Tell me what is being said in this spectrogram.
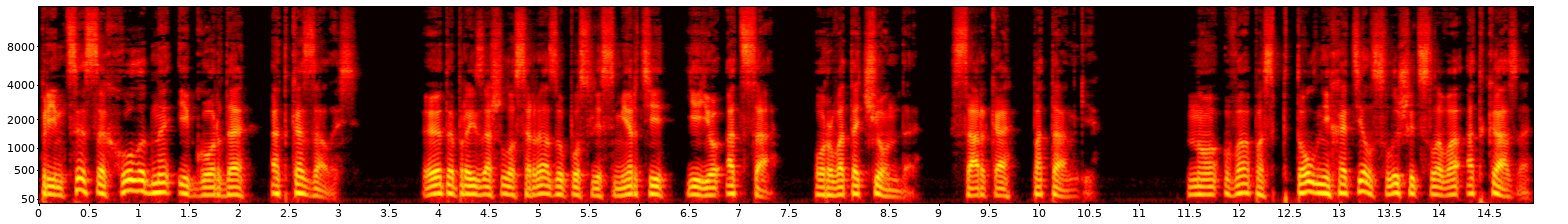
принцесса холодно и гордо отказалась. Это произошло сразу после смерти ее отца, Орватачонда, Сарка Патанги. Но Вапас Птол не хотел слышать слова отказа.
